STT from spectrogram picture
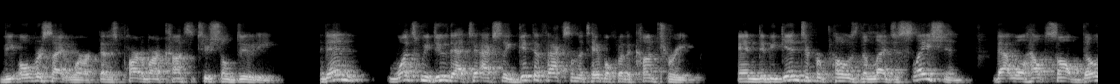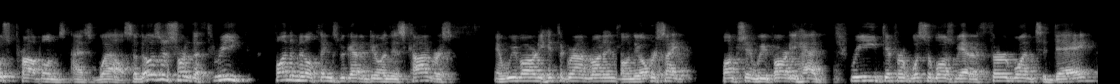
the oversight work that is part of our constitutional duty. And then once we do that, to actually get the facts on the table for the country and to begin to propose the legislation that will help solve those problems as well. So those are sort of the three fundamental things we got to do in this Congress. And we've already hit the ground running on the oversight function. We've already had three different whistleblowers. We had a third one today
